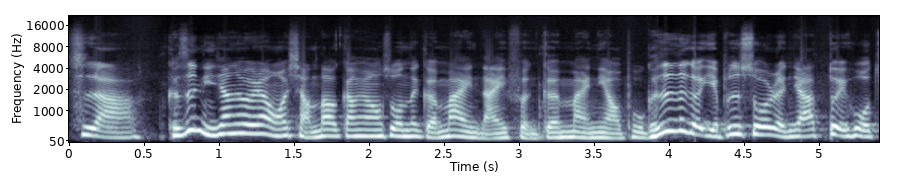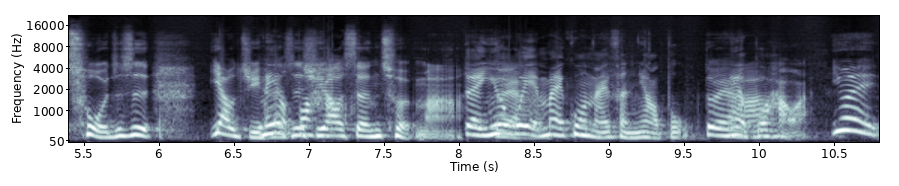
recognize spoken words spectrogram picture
是啊，可是你这样就会让我想到刚刚说那个卖奶粉跟卖尿布，可是这个也不是说人家对或错，就是药局还是需要生存嘛。对，因为我也卖过奶粉尿布，对没有不好啊。因为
